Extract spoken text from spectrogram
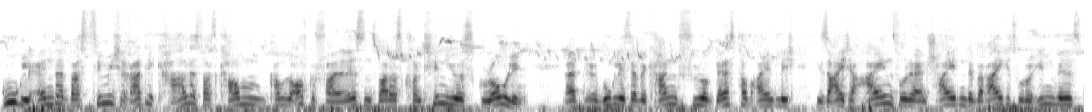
Google ändert was ziemlich Radikales, was kaum, kaum so aufgefallen ist, und zwar das Continuous Scrolling. Google ist ja bekannt für Desktop eigentlich die Seite 1, wo der entscheidende Bereich ist, wo du hin willst,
